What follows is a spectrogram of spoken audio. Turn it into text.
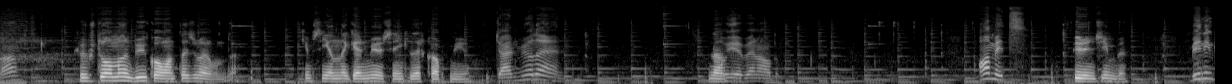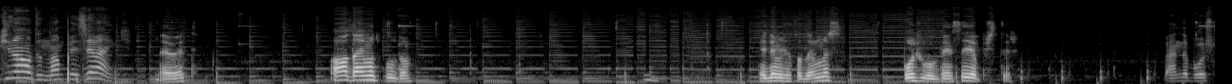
Lan Köşkte olmanın büyük avantajı var bunda. Kimse yanına gelmiyor, seninkiler kapmıyor. gelmiyor da yani. Lan Oye ben aldım. Ahmet birinciyim ben. benimkini aldın lan pezevenk. Evet. Aa diamond buldum. Ne demiş atalarımız? Boş bulduysa yapıştır. Ben de boş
